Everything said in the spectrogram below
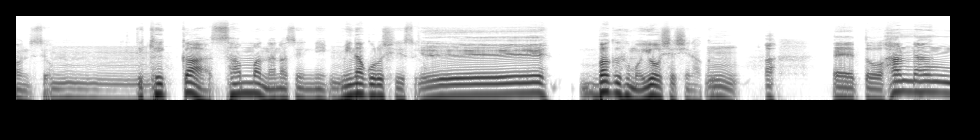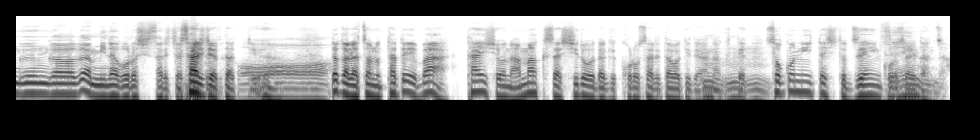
うんですよ。うん。で結果3万7千人うん。皆殺しですよ。ええ幕府も容赦しなく。うん。あえっと反乱軍側が皆殺しされちゃったされちゃったっていう。だからその例えば大将の天草四郎だけ殺されたわけではなくて、うんうんうん。そこにいた人全員殺されたんですよ。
